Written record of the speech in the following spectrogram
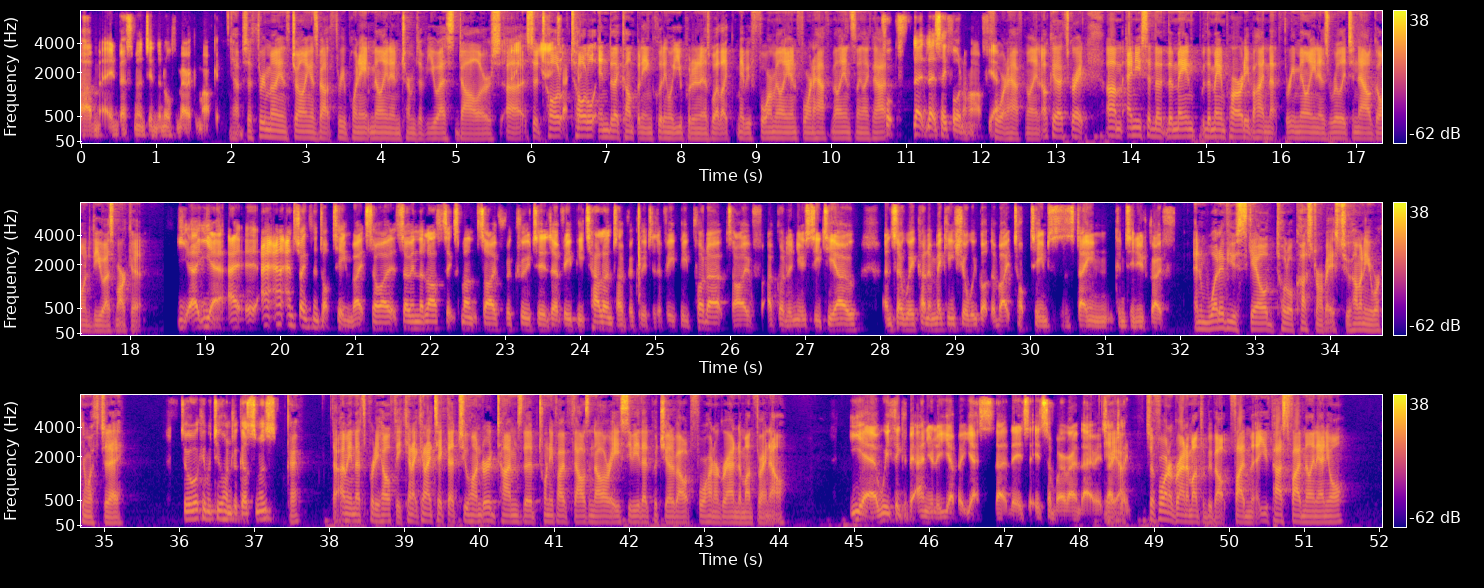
um, investment in the North American market. Yeah, so three million sterling is about three point eight million in terms of U.S. dollars. Uh, so total exactly. total into the company, including what you put in, is what like maybe four million, four and a half million, something like that. Four, let, us say four and a half. Yeah, four and a half million. Okay, that's great. Um, and you said that the main the main priority behind that three million is really to now go into the U.S. market. Yeah, yeah, and, and strengthen the top team, right? So, I, so in the last six months, I've recruited a VP talent, I've recruited a VP product, I've I've got a new CTO, and so we're kind of making sure we've got the right top team to sustain continued growth. And what have you scaled total customer base to? How many are you working with today? So we're working with 200 customers. Okay. I mean, that's pretty healthy. Can I can I take that 200 times the $25,000 ACV that puts you at about 400 grand a month right now? Yeah, we think of it annually. Yeah, but yes, that it's it's somewhere around there exactly. Yeah, yeah. So 400 grand a month would be about 5 million. You've passed 5 million annual.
